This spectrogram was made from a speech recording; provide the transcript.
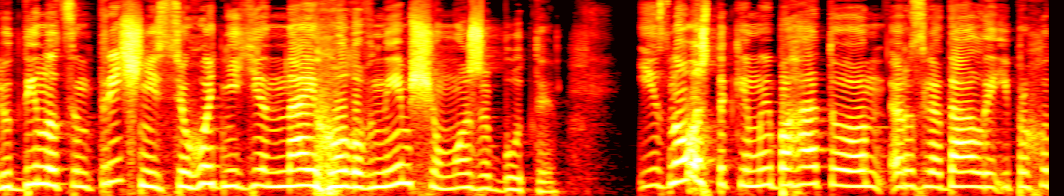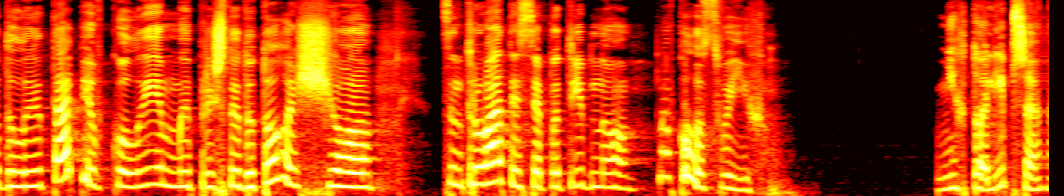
людиноцентричність сьогодні є найголовним, що може бути. І знову ж таки, ми багато розглядали і проходили етапів, коли ми прийшли до того, що центруватися потрібно навколо своїх. Ніхто ліпше,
